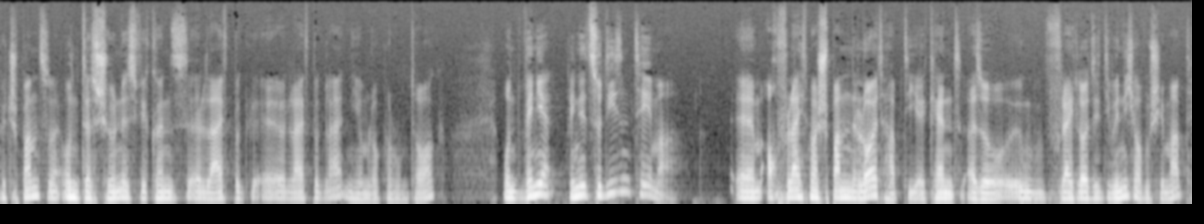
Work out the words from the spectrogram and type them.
wird spannend. Und das Schöne ist, wir können es äh, live, be äh, live begleiten hier im Locker Room Talk. Und wenn ihr, wenn ihr zu diesem Thema ähm, auch vielleicht mal spannende Leute habt, die ihr kennt, also vielleicht Leute, die wir nicht auf dem Schirm habt,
